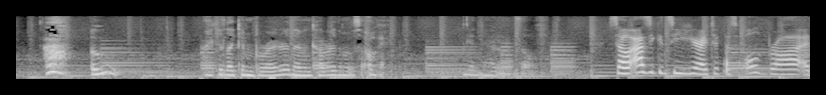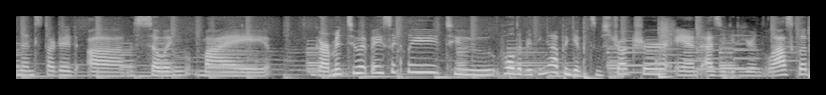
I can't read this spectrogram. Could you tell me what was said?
oh, I could like embroider them and cover them with, okay. I'm getting ahead of myself. So as you can see here, I took this old bra and then started um, sewing my garment to it basically to hold everything up and give it some structure and as you could hear in the last clip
